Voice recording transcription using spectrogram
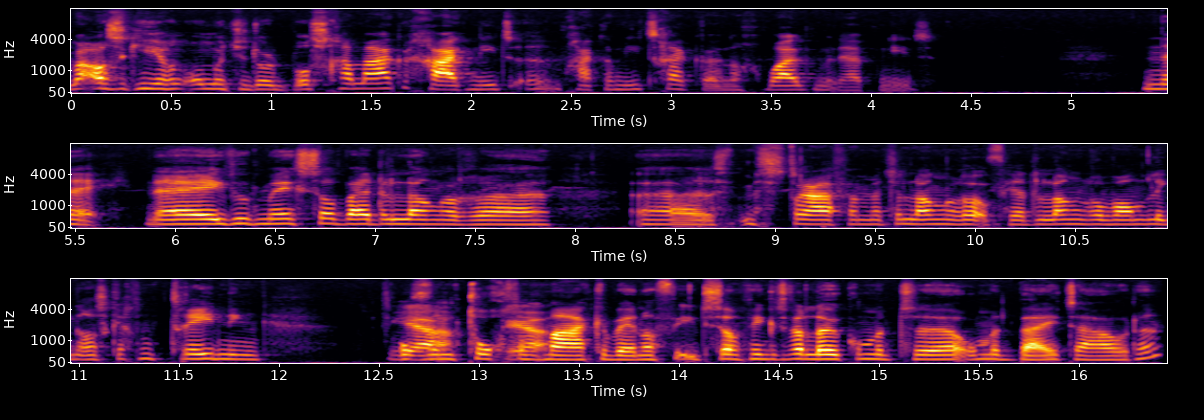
Maar als ik hier een ommetje door het bos ga maken, ga ik, niet, eh, ga ik hem niet trekken. Dan gebruik ik mijn app niet. Nee, nee, ik doe het meestal bij de langere, eh met Strava, met de langere, of ja, de langere wandeling. Als ik echt een training of een tocht aan het maken ben of iets, dan vind ik het wel leuk om het, eh, om het bij te houden.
